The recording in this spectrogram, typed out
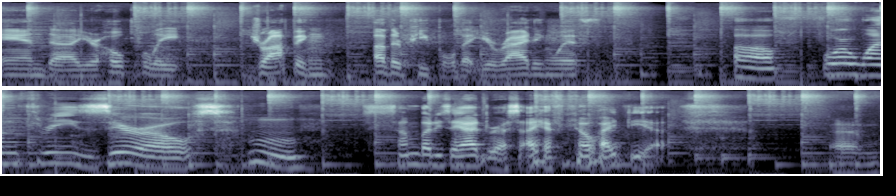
and uh, you're hopefully dropping other people that you're riding with. Oh, 4130. Hmm. Somebody's address. I have no idea. And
